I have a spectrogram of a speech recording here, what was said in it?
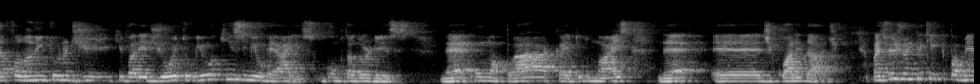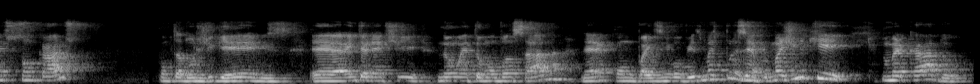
está falando em torno de que varia de 8 mil a 15 mil reais um computador desse, né, com uma placa e tudo mais, né, é, de qualidade. Mas vejo ainda que equipamentos são caros, computadores de games, é, a internet não é tão avançada, né, como países envolvidos. Mas, por exemplo, imagine que no mercado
